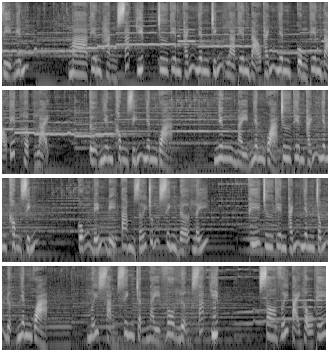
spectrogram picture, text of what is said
dị biến. Mà thiên hàng sát kiếp, Chư thiên thánh nhân chính là thiên đạo thánh nhân cùng thiên đạo kết hợp lại. Tự nhiên không dính nhân quả. Nhưng này nhân quả chư thiên thánh nhân không dính. Cũng đến bị tam giới chúng sinh đỡ lấy. Thế chư thiên thánh nhân chống được nhân quả. Mới sản sinh trận này vô lượng sát kiếp. So với tại hậu thế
